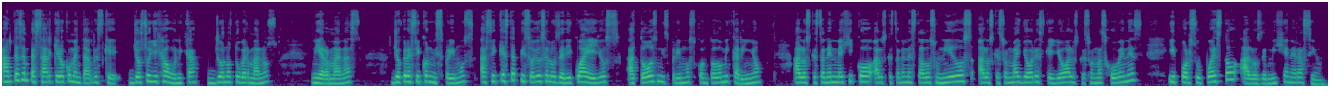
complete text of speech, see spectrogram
Antes de empezar, quiero comentarles que yo soy hija única, yo no tuve hermanos ni hermanas, yo crecí con mis primos, así que este episodio se los dedico a ellos, a todos mis primos, con todo mi cariño, a los que están en México, a los que están en Estados Unidos, a los que son mayores que yo, a los que son más jóvenes y por supuesto a los de mi generación.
